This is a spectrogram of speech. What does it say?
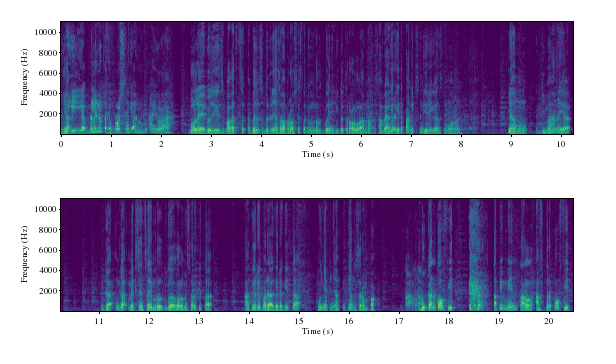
ya iya berlindung kata proses lagi. Aduh ayolah. Boleh gue sih sepakat se- be- sebenarnya sama proses tapi menurut gue ini juga terlalu lama. Sampai akhirnya kita panik sendiri kan semua kan. Yang gimana ya? Nggak nggak make sense saya menurut gue kalau misalnya kita akhirnya pada akhirnya kita punya penyakit yang serempak. Sama. Bukan covid tapi mental after covid.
